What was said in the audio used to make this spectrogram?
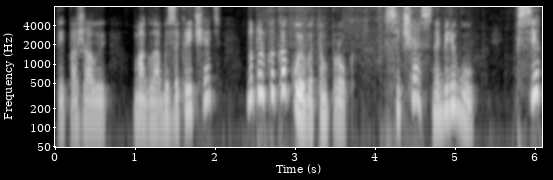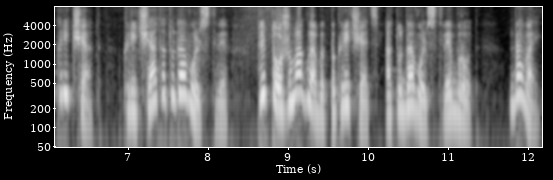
Ты, пожалуй, могла бы закричать, но только какой в этом прок? Сейчас, на берегу. Все кричат, кричат от удовольствия. Ты тоже могла бы покричать от удовольствия, Брод. Давай,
